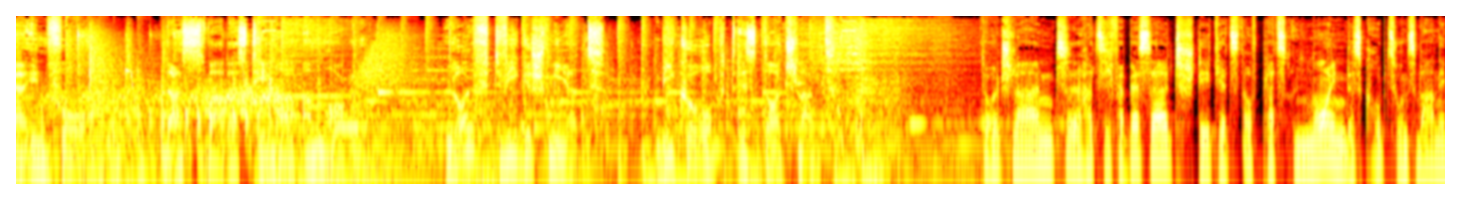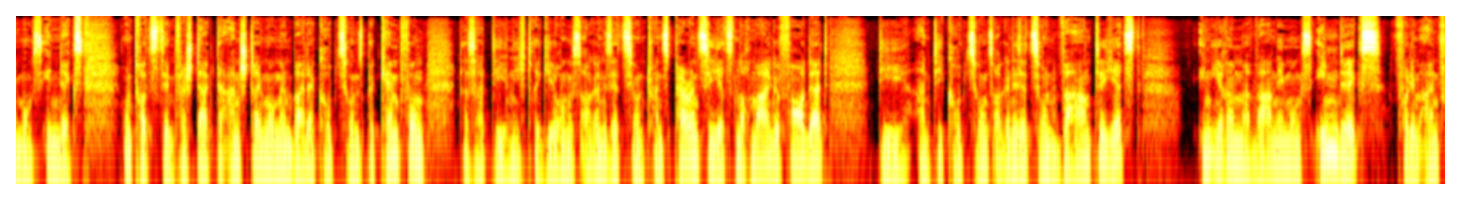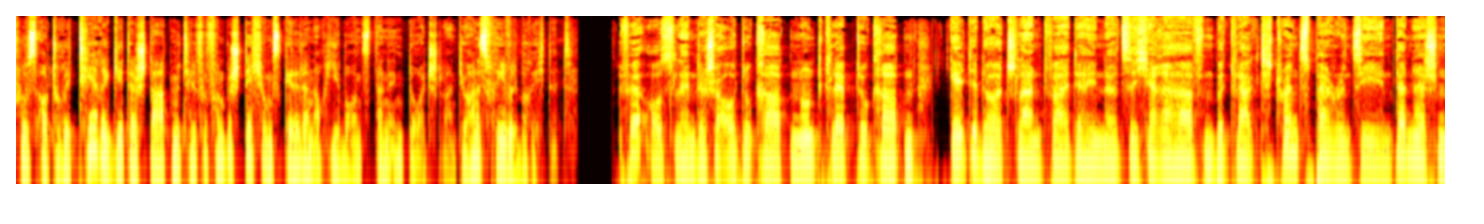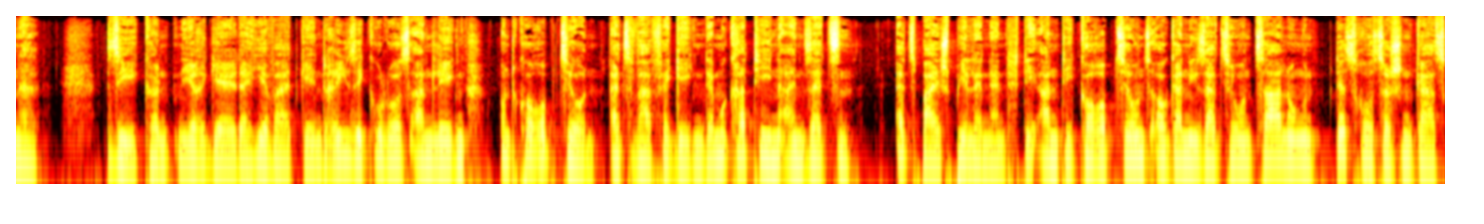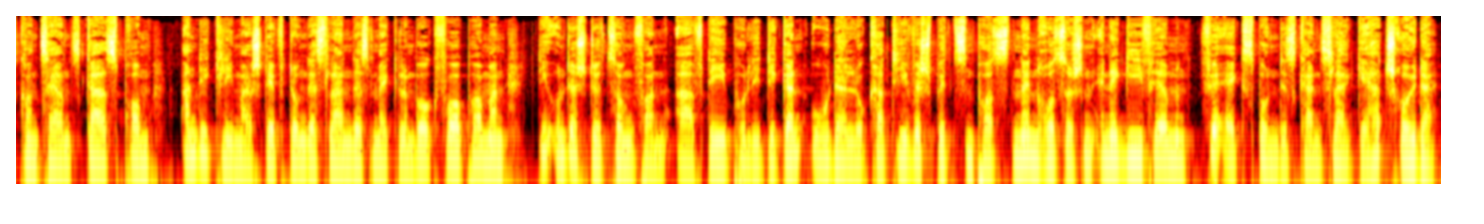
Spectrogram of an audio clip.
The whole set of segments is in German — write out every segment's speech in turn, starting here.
HR Info. Das war das Thema am Morgen. Läuft wie geschmiert. Wie korrupt ist Deutschland? Deutschland äh, hat sich verbessert, steht jetzt auf Platz 9 des Korruptionswahrnehmungsindex und trotzdem verstärkte Anstrengungen bei der Korruptionsbekämpfung. Das hat die Nichtregierungsorganisation Transparency jetzt nochmal gefordert. Die Antikorruptionsorganisation warnte jetzt in ihrem Wahrnehmungsindex vor dem Einfluss autoritäre regiert der Staat mit Hilfe von Bestechungsgeldern auch hier bei uns dann in Deutschland. Johannes Frevel berichtet. Für ausländische Autokraten und Kleptokraten gelte Deutschland weiterhin als sicherer Hafen, beklagt Transparency International. Sie könnten ihre Gelder hier weitgehend risikolos anlegen und Korruption als Waffe gegen Demokratien einsetzen. Als Beispiele nennt die Antikorruptionsorganisation Zahlungen des russischen Gaskonzerns Gazprom an die Klimastiftung des Landes Mecklenburg-Vorpommern die Unterstützung von AfD-Politikern oder lukrative Spitzenposten in russischen Energiefirmen für Ex-Bundeskanzler Gerhard Schröder.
